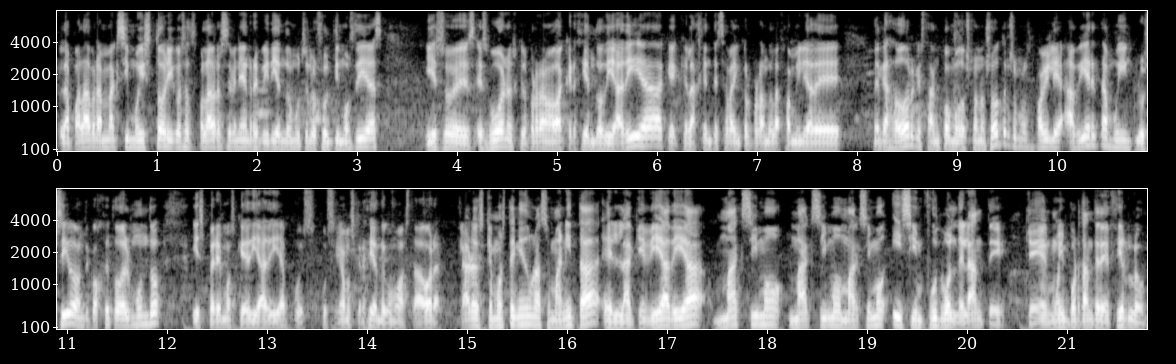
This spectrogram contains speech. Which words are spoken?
la palabra máximo histórico, esas palabras se venían repitiendo mucho en los últimos días y eso es, es bueno, es que el programa va creciendo día a día, que, que la gente se va incorporando a la familia de, del cazador, que están cómodos con nosotros, somos una familia abierta, muy inclusiva, donde coge todo el mundo y esperemos que día a día pues, pues sigamos creciendo como hasta ahora. Claro, es que hemos tenido una semanita en la que día a día máximo, máximo, máximo y sin fútbol delante, que es muy importante decirlo.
